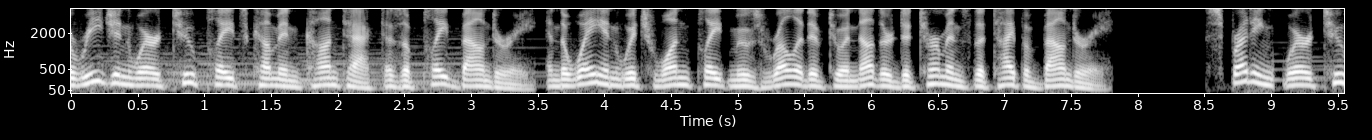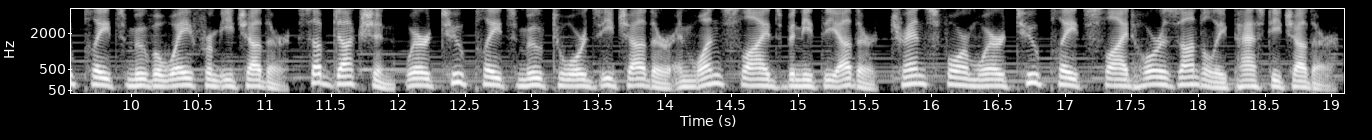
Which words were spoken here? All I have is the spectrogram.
The region where two plates come in contact is a plate boundary, and the way in which one plate moves relative to another determines the type of boundary. Spreading, where two plates move away from each other, subduction, where two plates move towards each other and one slides beneath the other, transform where two plates slide horizontally past each other.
